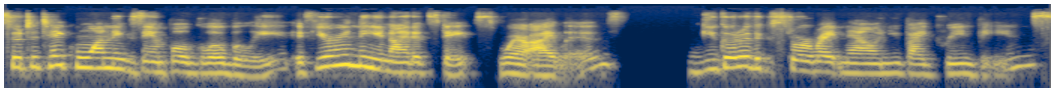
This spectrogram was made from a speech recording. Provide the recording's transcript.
So, to take one example globally, if you're in the United States, where I live, you go to the store right now and you buy green beans,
